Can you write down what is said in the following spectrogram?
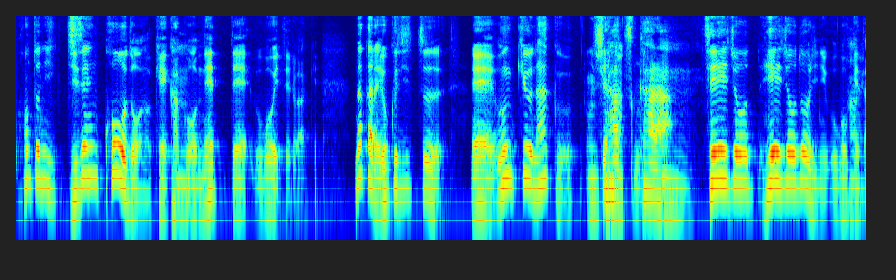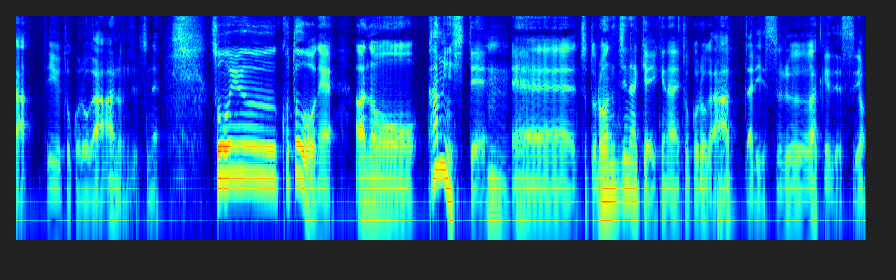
本当に事前行動の計画を練って動いてるわけ。だから翌日、えー運休なく始発からうん正常、平常通りに動けたっていうところがあるんですね。そういうことをね、あのー加味して、うんえーちょっと論じなきゃいけないところがあったりするわけですよ。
